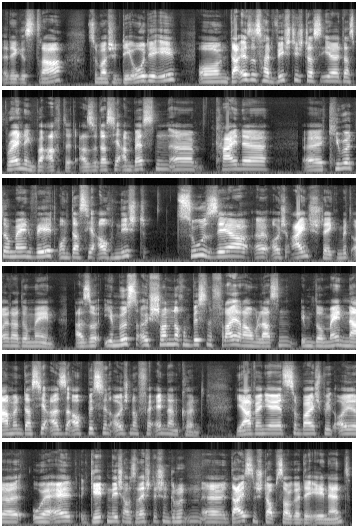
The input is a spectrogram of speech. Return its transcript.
Registrar, zum Beispiel do.de. Und da ist es halt wichtig, dass ihr das Branding beachtet. Also, dass ihr am besten äh, keine äh, Keyword-Domain wählt und dass ihr auch nicht zu sehr äh, euch einschränkt mit eurer Domain. Also ihr müsst euch schon noch ein bisschen Freiraum lassen im Domainnamen, dass ihr also auch ein bisschen euch noch verändern könnt. Ja, wenn ihr jetzt zum Beispiel eure URL geht nicht aus rechtlichen Gründen äh, Dyson-Staubsauger.de nennt,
